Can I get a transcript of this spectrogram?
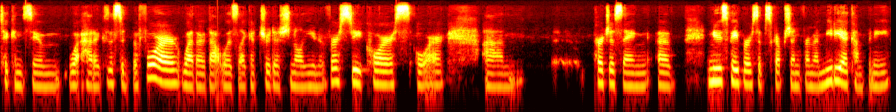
to consume what had existed before, whether that was like a traditional university course or um, purchasing a newspaper subscription from a media company,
